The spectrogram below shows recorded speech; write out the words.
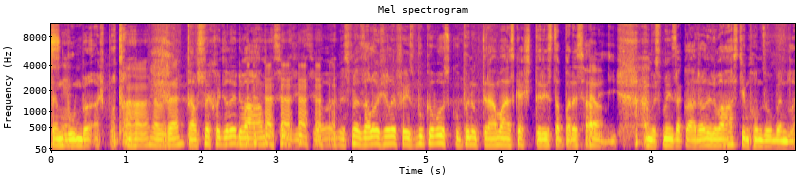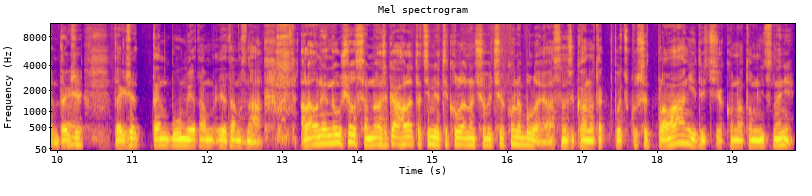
Ten boom byl až potom. Aha, dobře. Tam jsme chodili dva, musím říct. Jo. My jsme založili facebookovou skupinu, která má dneska 450 jo. lidí a my jsme ji zakládali dva s tím Honzou Bendlem, takže, jo. takže ten boom je tam, je tam znát. Ale on jednou šel se mnou a říká, hele, tati, mě ty kolena člověk člověče jako nebole. Já jsem říkal, no tak pojď zkusit plavání, teď jako na tom nic není.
